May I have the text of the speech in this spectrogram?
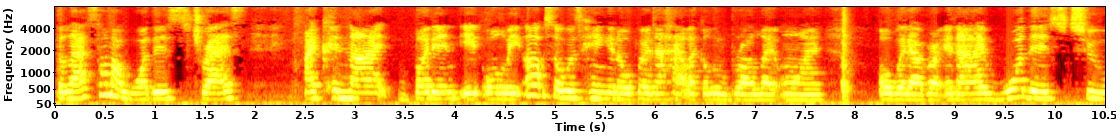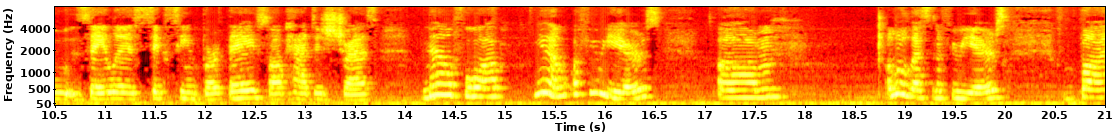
the last time I wore this dress, I could not button it all the way up so it was hanging over and I had like a little bralette on or whatever and I wore this to Zayla's 16th birthday so I've had this dress now for you know a few years um a little less than a few years but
